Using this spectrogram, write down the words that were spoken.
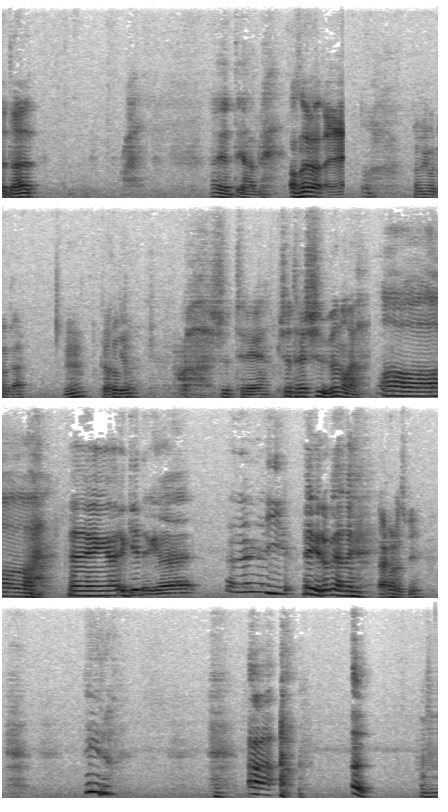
Dette her er helt jævlig. Altså hva klokka her? Mm, klokken 23 23.20 nå, ja. Åh, jeg gidder ikke. Jeg, jeg, jeg. Klarer å spy. Jeg gir opp. Å, Fy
